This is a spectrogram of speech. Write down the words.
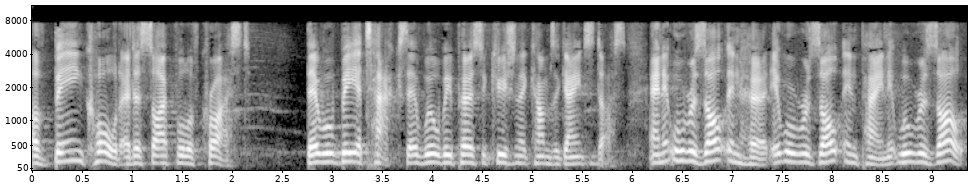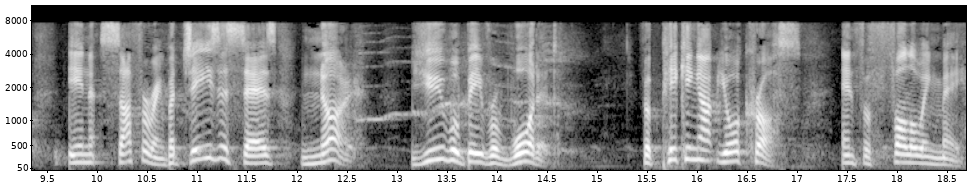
of being called a disciple of Christ, there will be attacks, there will be persecution that comes against us, and it will result in hurt, it will result in pain, it will result in suffering. But Jesus says, No, you will be rewarded for picking up your cross and for following me.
